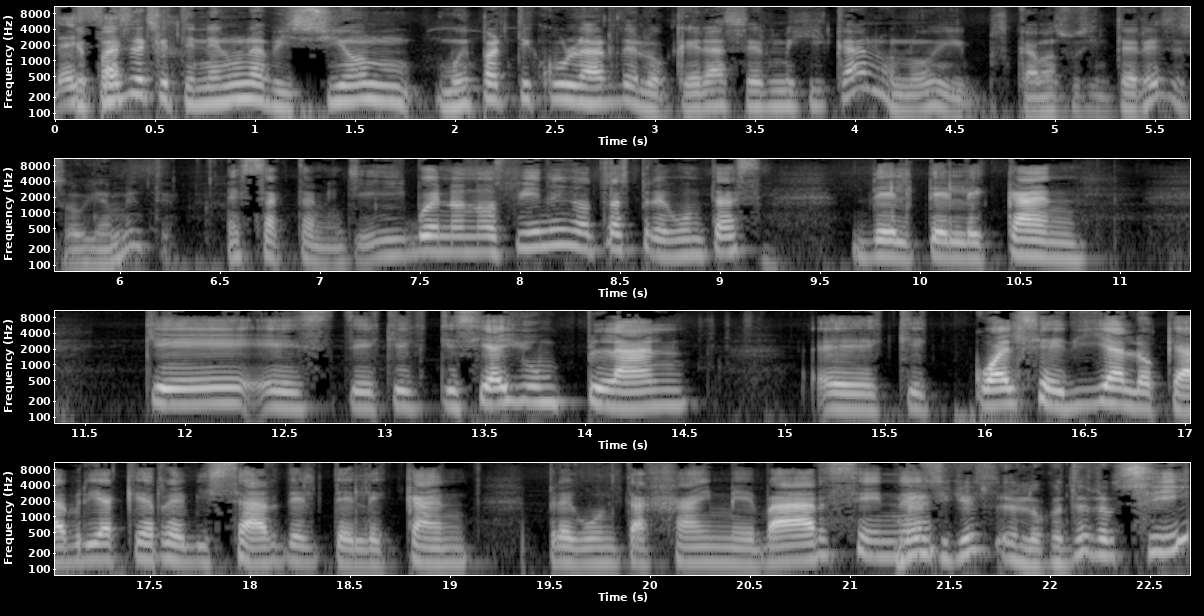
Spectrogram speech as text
Que parece que tenían una visión muy particular de lo que era ser mexicano, ¿no? Y buscaban sus intereses, obviamente. Exactamente. Y bueno, nos vienen otras preguntas del Telecán, que, este, que, que si hay un plan, eh, que cuál sería lo que habría que revisar del Telecán Pregunta Jaime Bárcena. si quieres, lo contesto. Sí.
